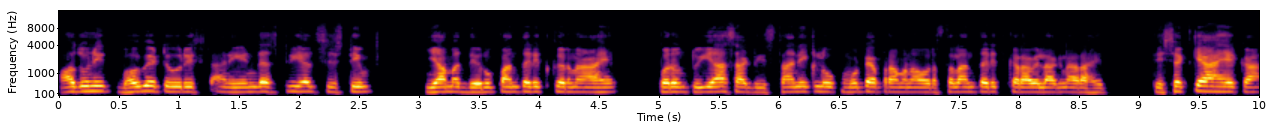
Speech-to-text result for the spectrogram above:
आधुनिक भव्य टुरिस्ट आणि इंडस्ट्रीयल सिस्टीम यामध्ये रूपांतरित करणं आहे. परंतु यासाठी स्थानिक लोक मोठ्या प्रमाणावर स्थलांतरित करावे लागणार आहेत. ते शक्य आहे का?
